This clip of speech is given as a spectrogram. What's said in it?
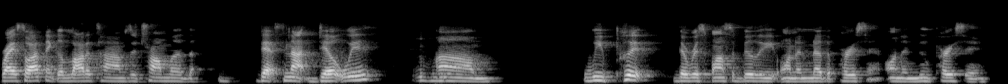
Right. So I think a lot of times the trauma that's not dealt with, Mhm. um, we put the responsibility on another person, on a new person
